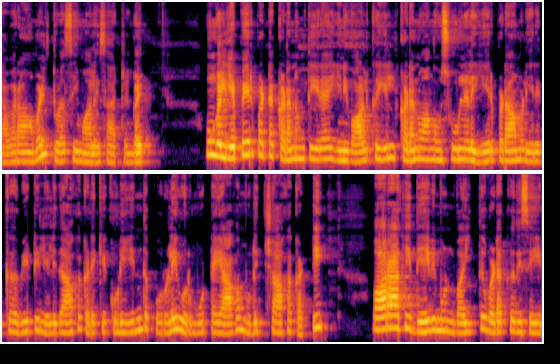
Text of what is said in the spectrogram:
தவறாமல் துளசி மாலை சாற்றுங்கள். உங்கள் எப்பேற்பட்ட கடனும் தீர இனி வாழ்க்கையில் கடன் வாங்கும் சூழ்நிலை ஏற்படாமல் இருக்க வீட்டில் எளிதாக கிடைக்கக்கூடிய இந்த பொருளை ஒரு மூட்டையாக முடிச்சாக கட்டி வாராகி தேவி முன் வைத்து வடக்கு திசையை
